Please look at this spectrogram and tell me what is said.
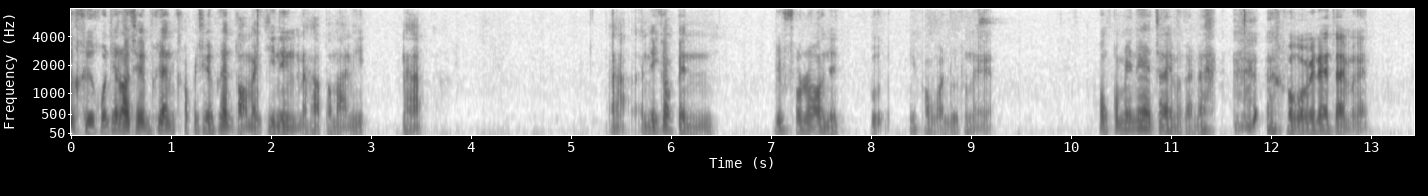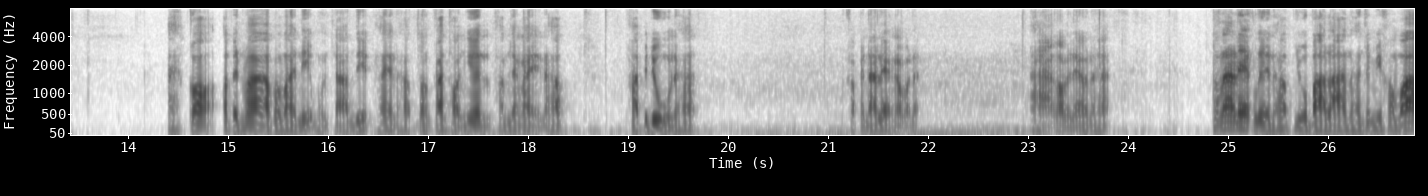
ก็คือคนที่เราเชิญเพื่อนเขาไปเชิญเพื่อนต่อมาอีกทีหนึ่งนะครับ ประมาณนี้นะฮะอ่าอันนี้ก็เป็น referral network นี่ประวัติดูตรงไหนเนี่ยผมก็ไม่แน่ใจเหมือนกันนะ ผมก็ไม่แน่ใจเหมือนกันอะก็เอาเป็นว่าประมาณนี้ผมจะอัปเดตให้นะครับ ส่วนการถอนเงินทำยังไงนะครับ พาไปดูนะฮะ กลับไปหน้าแรกอะวันนะอ่ากลับไปแล้วนะฮะตรงหน้าแรกเลยนะครับยูบาลานนะฮะจะมีคำว่า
